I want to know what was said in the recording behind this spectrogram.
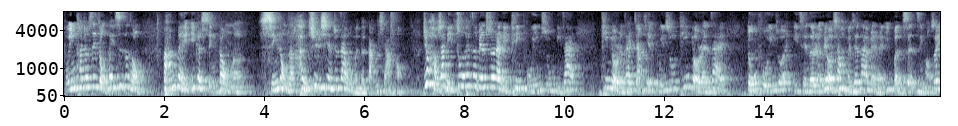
福音它就是一种类似这种，把每一个行动呢形容得很具现，就在我们的当下哈，就好像你坐在这边，虽然你听福音书，你在听有人在讲解福音书，听有人在读福音书。以前的人没有像我们现在每人一本圣经哦，所以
